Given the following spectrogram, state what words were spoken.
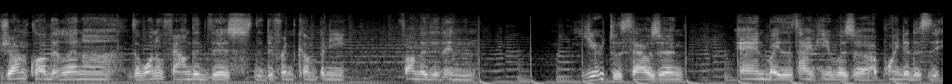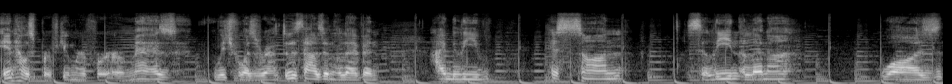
Jean-Claude Ellena, the one who founded this, the different company, founded it in year 2000 and by the time he was uh, appointed as the in-house perfumer for Hermes, which was around 2011, I believe his son, Celine Ellena, was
